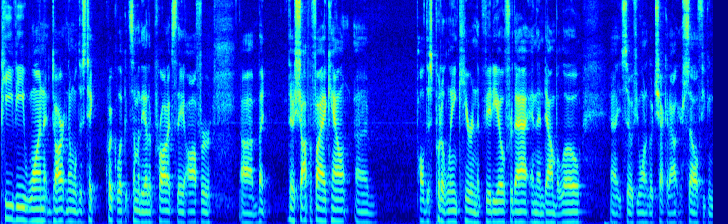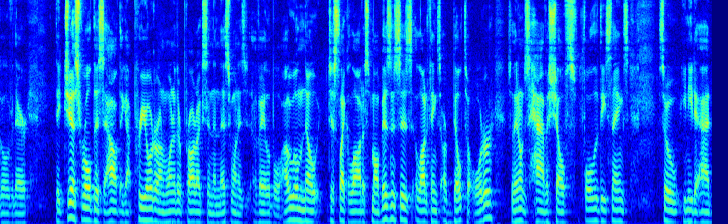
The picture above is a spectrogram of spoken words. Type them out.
PV1 Dart and then we'll just take a quick look at some of the other products they offer. Uh, but the Shopify account, uh, I'll just put a link here in the video for that and then down below. Uh, so if you want to go check it out yourself, you can go over there. They just rolled this out. They got pre-order on one of their products and then this one is available. I will note, just like a lot of small businesses, a lot of things are built to order. So they don't just have a shelf full of these things. So you need to add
